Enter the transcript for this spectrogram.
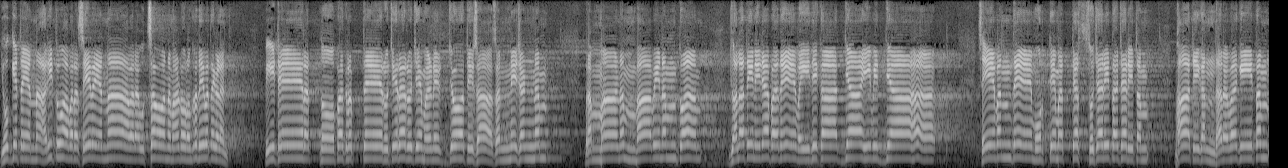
ಯೋಗ್ಯತೆಯನ್ನು ಅರಿತು ಅವರ ಸೇವೆಯನ್ನು, ಅವರ ಉತ್ಸವವನ್ನು ಮಾಡೋರು ಅಂದರೆ ದೇವತೆಗಳಂತೆ. ಪೀಠೇ ರತ್ನೋಪಕೃಪ್ತೆ ರುಚಿರ ರುಚಿ ಮಣಿಜ್ಯೋತಿಷ ಸನ್ನಿಷಣ್ಣಂ ಬ್ರಹ್ಮಾಣಂ ಭಾವಿನಂ ತ್ವಾಂ. ಜ್ವಲತಿ ನಿಜಪದೇ ವೈದಿಕಾಧ್ಯಾಯಿ ವಿದ್ಯಾ. ಸೇವಂತೆ ಮೂರ್ತಿಮತ್ಯ ಸುಚರಿತಚರಿತಂ ಭಾತಿ ಗಂಧರ್ವಗೀತಂ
